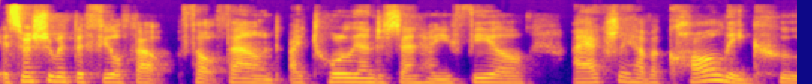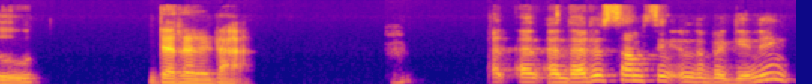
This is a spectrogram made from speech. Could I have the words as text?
Especially with the feel felt, felt found. I totally understand how you feel. I actually have a colleague who da da da da. And, and and that is something in the beginning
